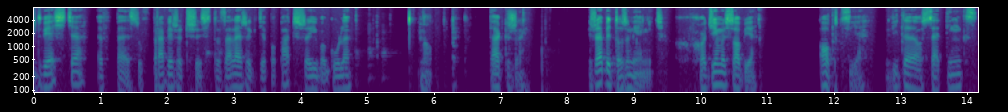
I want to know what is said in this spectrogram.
200 FPS-ów, prawie że 300, zależy gdzie popatrzę i w ogóle. No, także żeby to zmienić, wchodzimy sobie opcje Video Settings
